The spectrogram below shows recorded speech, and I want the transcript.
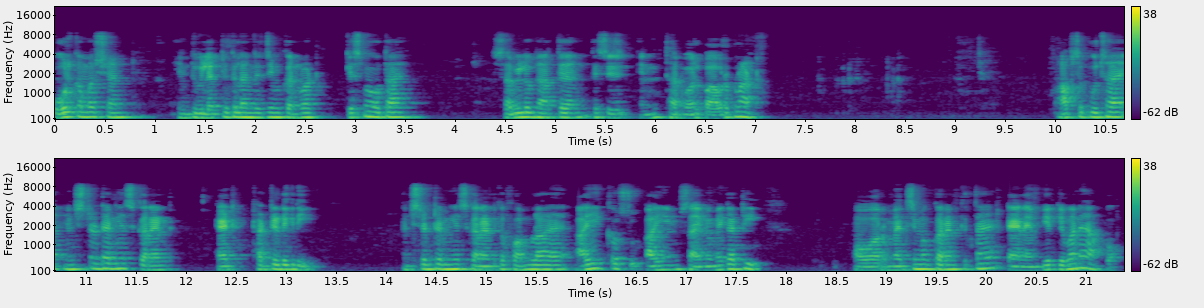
coal combustion into electrical energy में कन्वर्ट किसमें होता है? सभी लोग जानते हैं this is in thermal power plant आपसे पूछा है instantaneous current at 30 degree instantaneous current का फॉर्मूला है I equals to I M sine omega T और मैक्सिमम करंट कितना है? 10 एम्पियर गिवन है आपको।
